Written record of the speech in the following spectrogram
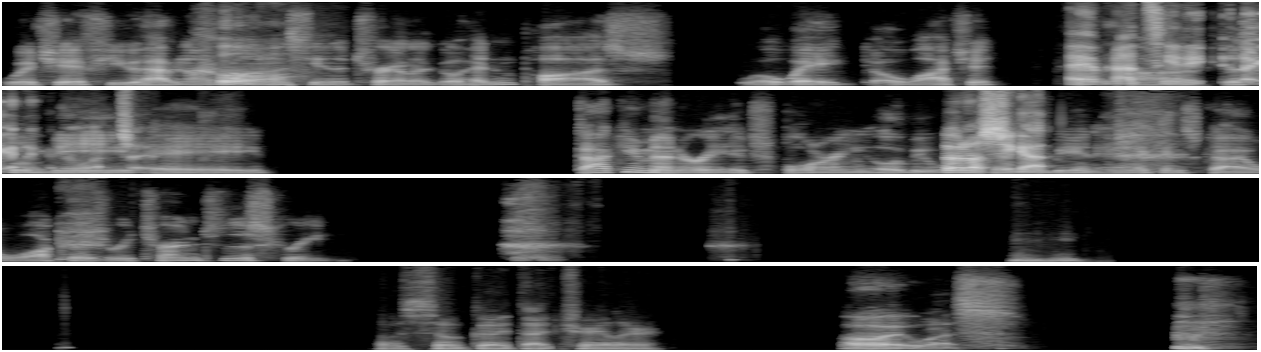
Which, if you have not gone and seen the trailer, go ahead and pause. We'll wait. Go watch it. I have not seen Uh, it. yet. This will be a documentary exploring Obi What Wan else you got? Kenobi and Anakin Skywalker's return to the screen. Mm-hmm. That was so good, that trailer. Oh, it was.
